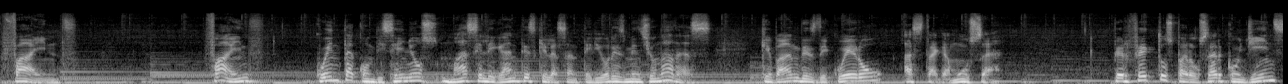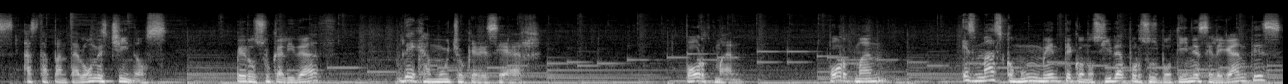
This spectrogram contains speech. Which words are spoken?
Find. Find cuenta con diseños más elegantes que las anteriores mencionadas, que van desde cuero hasta gamuza. Perfectos para usar con jeans hasta pantalones chinos, pero su calidad deja mucho que desear. Portman. Portman es más comúnmente conocida por sus botines elegantes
